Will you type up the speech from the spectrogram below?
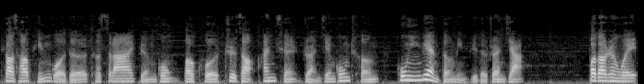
跳槽苹果的特斯拉员工包括制造、安全、软件工程、供应链等领域的专家。报道认为，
